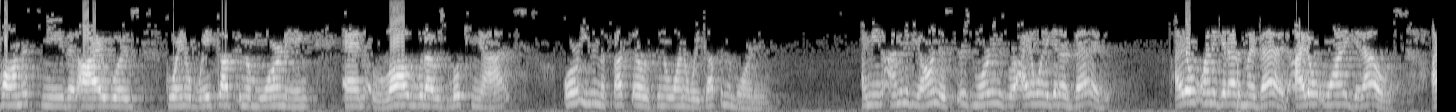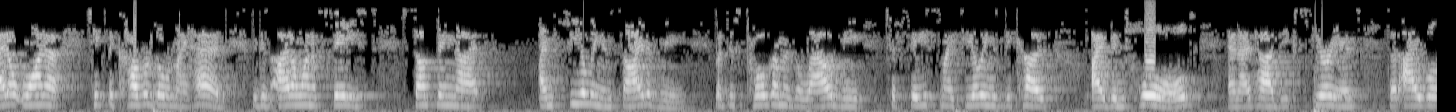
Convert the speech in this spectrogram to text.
promise me that I was going to wake up in the morning and love what I was looking at, or even the fact that I was going to want to wake up in the morning. I mean, I'm going to be honest, there's mornings where I don't want to get out of bed. I don't want to get out of my bed. I don't want to get out. I don't want to take the covers over my head because I don't want to face something that I'm feeling inside of me. But this program has allowed me to face my feelings because I've been told and I've had the experience that I will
